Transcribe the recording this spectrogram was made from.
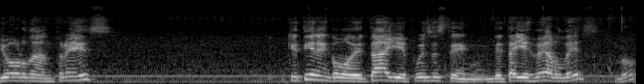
Jordan 3 que tienen como detalle pues este detalles verdes, ¿no?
